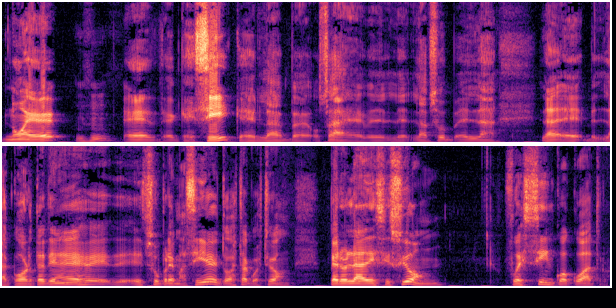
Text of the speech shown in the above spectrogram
nueve, Ujú. eh, que sí, que la, o sea, la, la- la, eh, la corte tiene eh, supremacía y toda esta cuestión. Pero la decisión fue 5 a 4.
